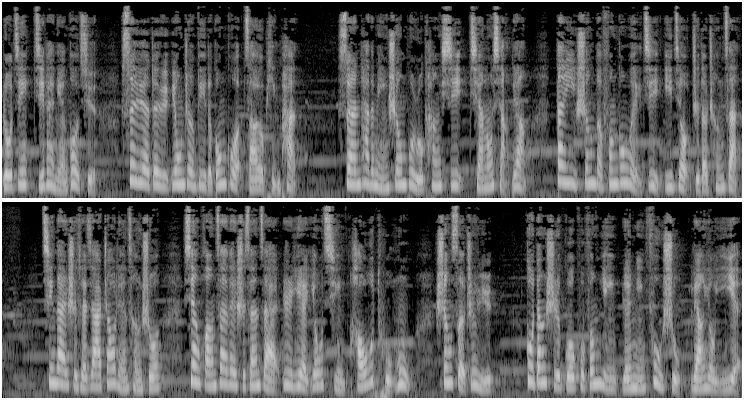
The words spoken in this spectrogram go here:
如今几百年过去，岁月对于雍正帝的功过早有评判。虽然他的名声不如康熙、乾隆响亮，但一生的丰功伟绩依旧值得称赞。清代史学家昭廉曾说：“宪皇在位十三载，日夜忧勤，毫无土木声色之余，故当时国库丰盈，人民富庶，良有一也。”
